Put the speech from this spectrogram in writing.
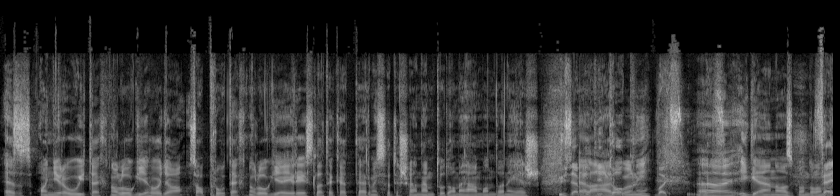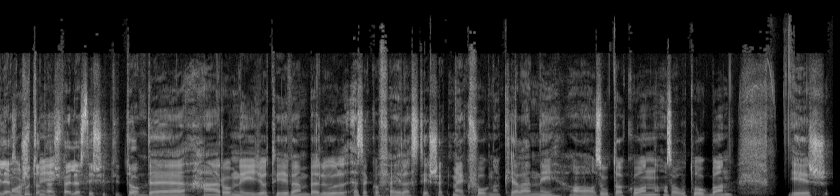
Ez annyira új technológia, hogy az apró technológiai részleteket természetesen nem tudom elmondani és Üzemi elárulni. Titok, vagy, vagy igen, azt gondolom, Fejleszt, hogy most kutatás, még, fejlesztési titok? De három-négy-öt éven belül ezek a fejlesztések meg fognak jelenni az utakon, az autókban, és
